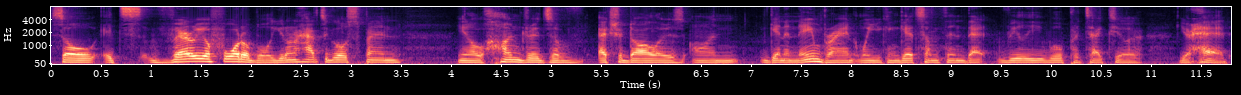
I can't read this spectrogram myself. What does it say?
So it's very affordable. You don't have to go spend, you know, hundreds of extra dollars on getting a name brand when you can get something that really will protect your your head.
